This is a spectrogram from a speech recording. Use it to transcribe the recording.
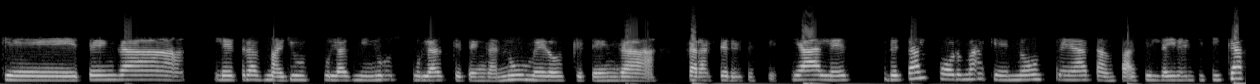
que tenga letras mayúsculas, minúsculas, que tenga números, que tenga caracteres especiales, de tal forma que no sea tan fácil de identificar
